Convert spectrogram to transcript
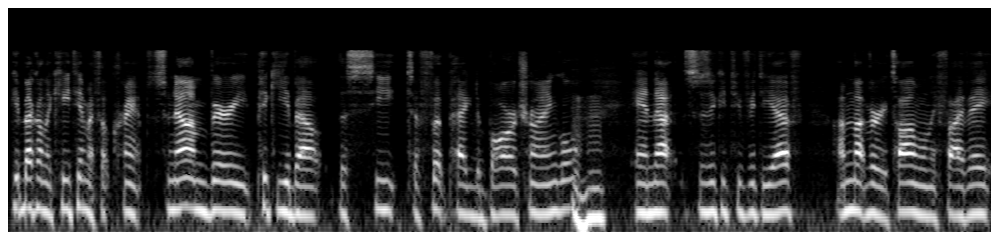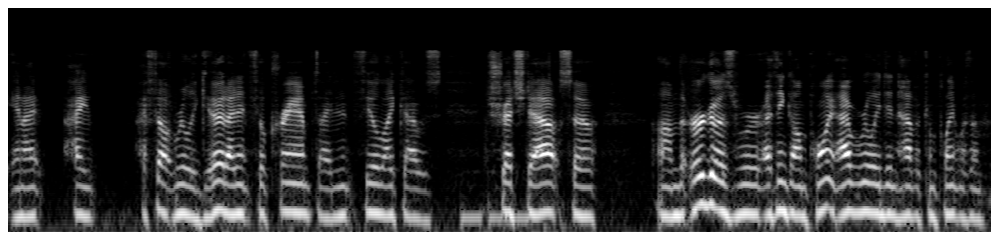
Get back on the KTM, I felt cramped. So now I'm very picky about the seat to foot peg to bar triangle Mhm. and that Suzuki 250F. I'm not very tall. I'm only 5'8", and I, I, I felt really good. I didn't feel cramped. I didn't feel like I was stretched out. So um, the ergos were, I think, on point. I really didn't have a complaint with them.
